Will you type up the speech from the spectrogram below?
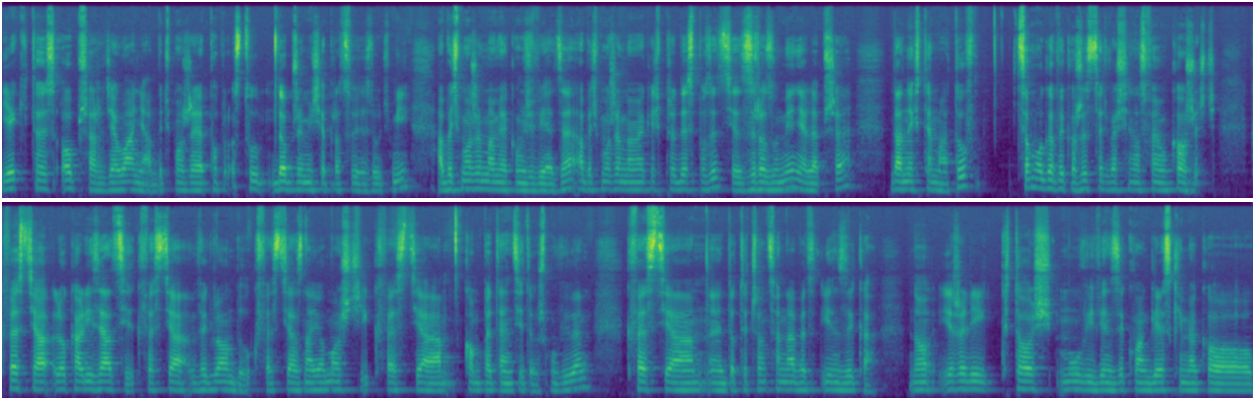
jaki to jest obszar działania. Być może po prostu dobrze mi się pracuje z ludźmi, a być może mam jakąś wiedzę, a być może mam jakieś predyspozycje, zrozumienie lepsze danych tematów, co mogę wykorzystać właśnie na swoją korzyść. Kwestia lokalizacji, kwestia wyglądu, kwestia znajomości, kwestia kompetencji, to już mówiłem, kwestia e, dotycząca nawet języka. No, jeżeli ktoś mówi w języku angielskim jako,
